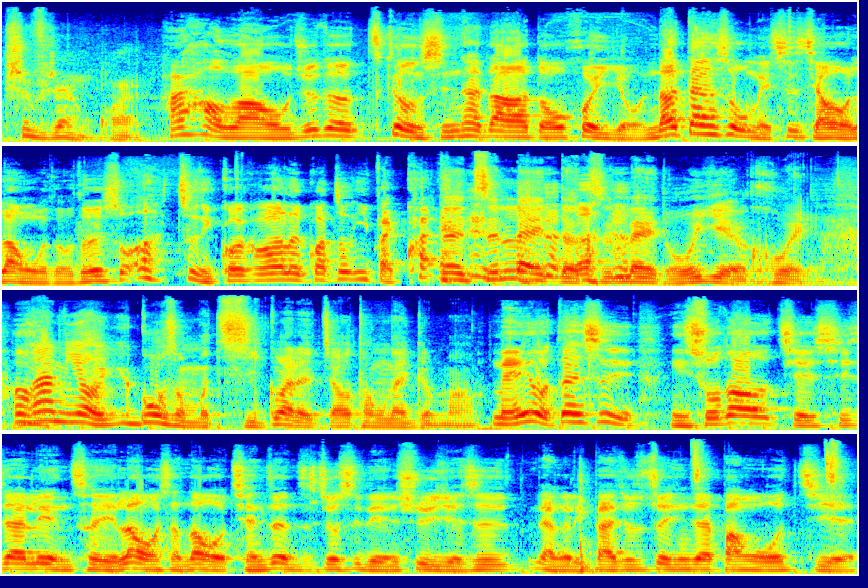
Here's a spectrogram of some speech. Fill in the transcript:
是不是很快？还好啦，我觉得这种心态大家都会有。那但是我每次只要有让我的，我都会说啊，祝你刮刮刮乐刮中一百块。对之类的 之类的，我也会。那你有遇过什么奇怪的交通那个吗？没有，但是你说到杰西在练车，也让我想到我前阵子就是连续也是两个礼拜，就是最近在帮我姐，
